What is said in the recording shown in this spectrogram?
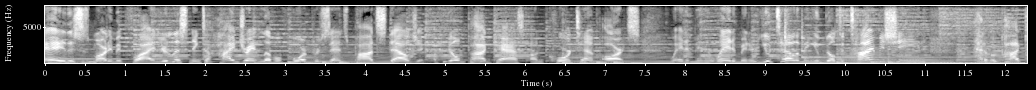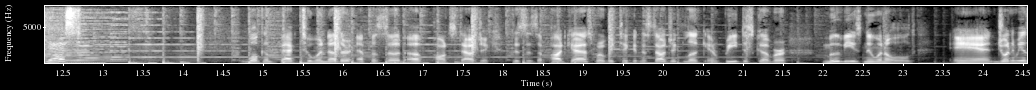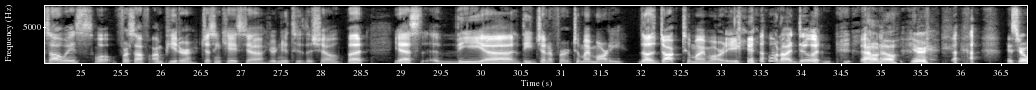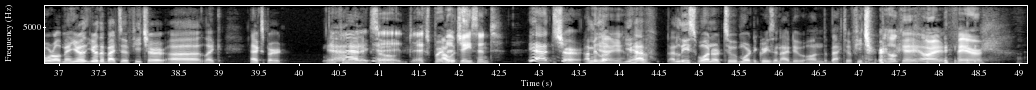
Hey, this is Marty McFly, and you're listening to Hydrate Level 4 Presents Podstalgic, a film podcast on core temp arts. Wait a minute, wait a minute. Are you telling me you built a time machine out of a podcast? Welcome back to another episode of Podstalgic. This is a podcast where we take a nostalgic look and rediscover movies new and old. And joining me as always, well, first off, I'm Peter, just in case uh, you're new to the show. But yes, the uh, the Jennifer to my Marty, the Doc to my Marty. what am I doing? I don't know. You're it's your world, man. You're you're the Back to the Future uh like expert and fanatic. So expert would- adjacent. yeah, sure. I mean, Yeah, look, yeah. you have at least one or two more degrees than I do on the Back to the Future. Okay, all right, fair.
